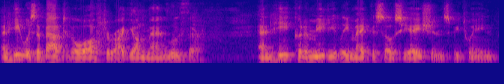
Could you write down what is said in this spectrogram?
And he was about to go off to write Young Man Luther. And he could immediately make associations between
